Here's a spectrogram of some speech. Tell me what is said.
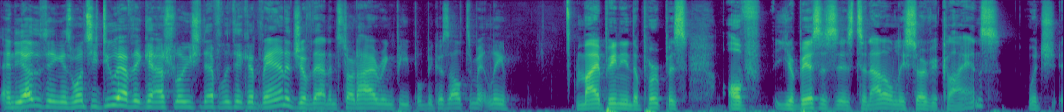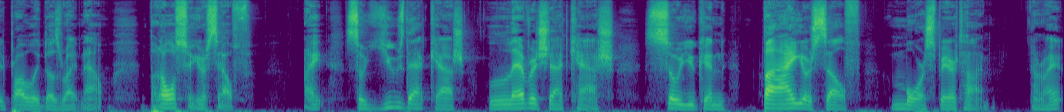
And the other thing is, once you do have the cash flow, you should definitely take advantage of that and start hiring people because ultimately, in my opinion, the purpose of your business is to not only serve your clients, which it probably does right now, but also yourself, right? So use that cash, leverage that cash so you can buy yourself more spare time. All right.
